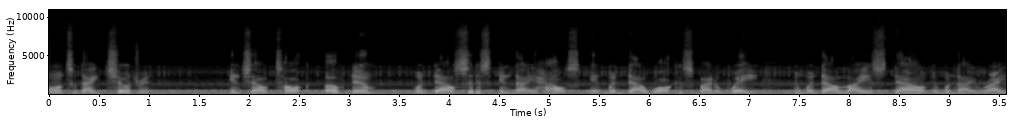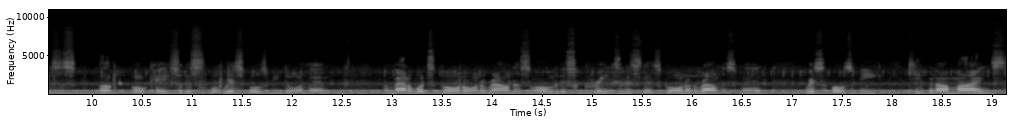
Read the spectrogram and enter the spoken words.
unto thy children, and shalt talk of them when thou sittest in thy house, and when thou walkest by the way, and when thou liest down, and when thou risest up. Okay, so this is what we're supposed to be doing, man. No matter what's going on around us, all of this craziness that's going on around us, man, we're supposed to be keeping our minds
